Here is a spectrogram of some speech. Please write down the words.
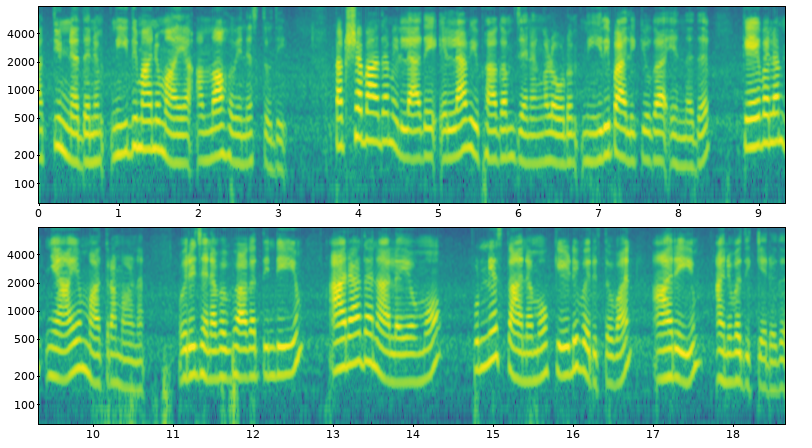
അത്യുന്നതനും നീതിമാനുമായ അള്ളാഹുവിന് സ്തുതി. പക്ഷപാതമില്ലാതെ എല്ലാ വിഭാഗം ജനങ്ങളോടും നീതി പാലിക്കുക എന്നത് കേവലം ന്യായം മാത്രമാണ്. ഒരു ജനവിഭാഗത്തിന്റെയും ആരാധനാലയമോ പുണ്യസ്ഥാനമോ കേടിവരുത്തുവാൻ ആരെയും അനുവദിക്കരുത്.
